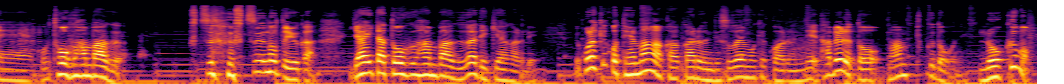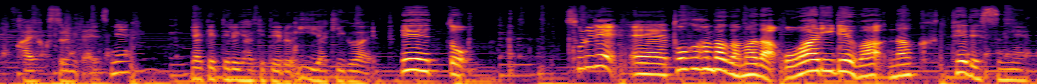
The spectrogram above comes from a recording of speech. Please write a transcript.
えーこれ豆腐ハンバーグ。普通 普通のというか焼いた豆腐ハンバーグが出来上がるで。でこれは結構手間がかかるんで素材も結構あるんで食べると満腹度をね6も回復するみたいですね。焼けてる焼けてるいい焼き具合。えー、っとそれで、えー豆腐ハンバーグはまだ終わりではなくてですね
